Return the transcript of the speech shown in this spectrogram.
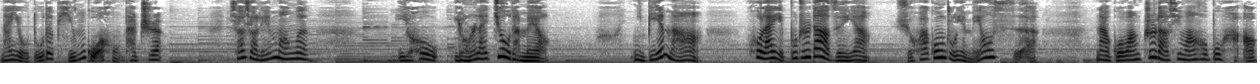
拿有毒的苹果哄她吃。小小连忙问：“以后有人来救她没有？”你别忙，后来也不知道怎样，雪花公主也没有死。那国王知道新王后不好，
